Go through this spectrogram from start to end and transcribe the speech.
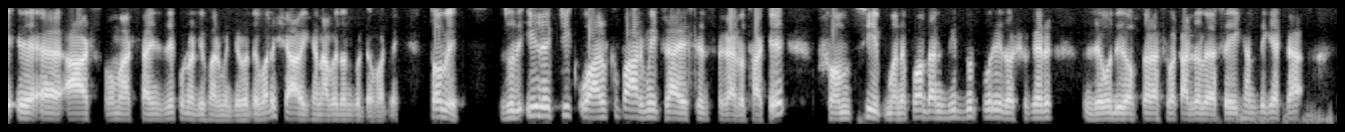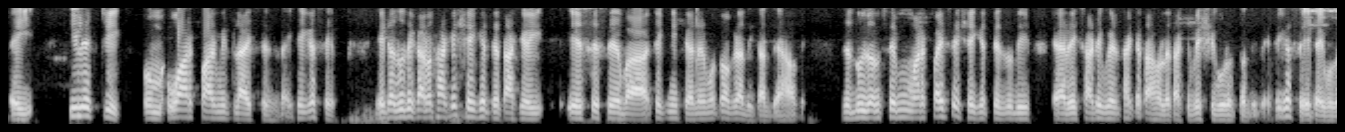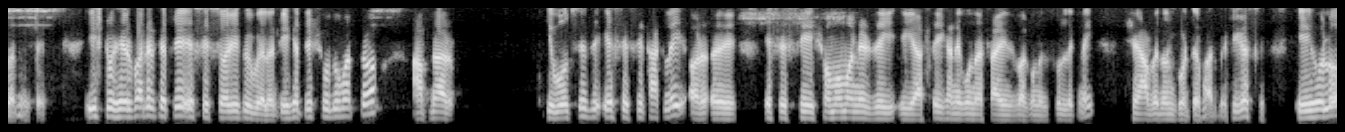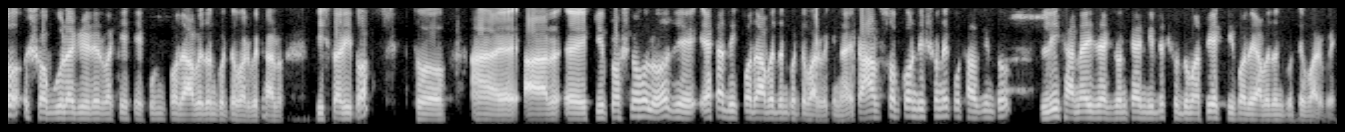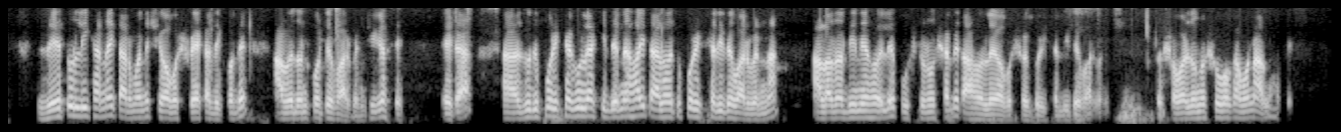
আর্টস কমার্স সায়েন্স যে কোনো ডিপার্টমেন্টের হতে পারে, সে আর এখানে আবেদন করতে পারবে। তবে যদি ইলেকট্রিক ওয়ার্ক পারমিট লাইসেন্স কারও থাকে ফ্রম সিপ মানে প্রধান বিদ্যুৎ পরিদর্শকের যে অধিদপ্তর আছে বা কার্যালয় আছে, এইখান থেকে একটা এই ইলেকট্রিক ওয়ার্ক পারমিট লাইসেন্স দেয়, ঠিক আছে? এটা যদি কারও থাকে, সেই ক্ষেত্রে তাকে ওই এসএসএ বা টেকনিশিয়ানের মতো অগ্রাধিকার দেওয়া হবে। যে দুজন সেম মার্ক পাইছে, সেই ক্ষেত্রে যদি এর এই সার্টিফিকেট থাকে, তাহলে তাকে বেশি গুরুত্ব দিবে, ঠিক আছে? এটাই বোঝানো হয়েছে। ইস্টু হেল্পারের ক্ষেত্রে এসএসসি ইকুইভ্যালেন্ট এই ক্ষেত্রে শুধুমাত্র আপনার কি বলছে যে এসএসসি থাকলেই আর এসএসসি সমমানের যে ই আছে, এখানে কোনো সায়েন্স বা কোনো কিছু উল্লেখ নেই, সে আবেদন করতে পারবে, ঠিক আছে? এই হলো সবগুলা গ্রেডের বা কে কে কোন পদে আবেদন করতে পারবে তার বিস্তারিত। তো আর একটি প্রশ্ন হলো যে একাধিক পদে আবেদন করতে পারবে কিনা? টার্মস অফ কন্ডিশনে কোথাও কিন্তু লিখা নাই যে একজন ক্যান্ডিডেট শুধুমাত্র একটি পদে আবেদন করতে পারবে। যেহেতু লিখা নাই, তার মানে সে অবশ্যই একাধিক পদে আবেদন করতে পারবেন, ঠিক আছে? এটা যদি পরীক্ষাগুলো একই দিনে হয়, তাহলে হয়তো পরীক্ষা দিতে পারবেন না। আলাদা দিনে হইলে পুষ্ট অনুসারে তাহলে অবশ্যই পরীক্ষা দিতে পারবেন। তো সবার জন্য শুভকামনা, আল্লাহ হাফেজ।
